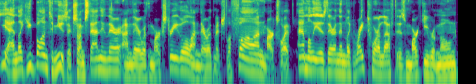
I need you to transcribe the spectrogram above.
Yeah, and like you bond to music. So I'm standing there. I'm there with Mark Strigl. I'm there with Mitch Lafon. Mark's wife Emily is there, and then like right to our left is Marky Ramone. To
